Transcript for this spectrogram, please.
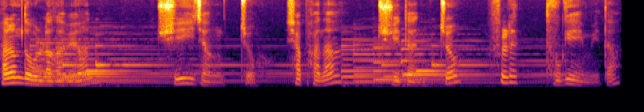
반음도 올라가면 G 장조, 샵 하나, G 단조, 플랫 두 개입니다.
